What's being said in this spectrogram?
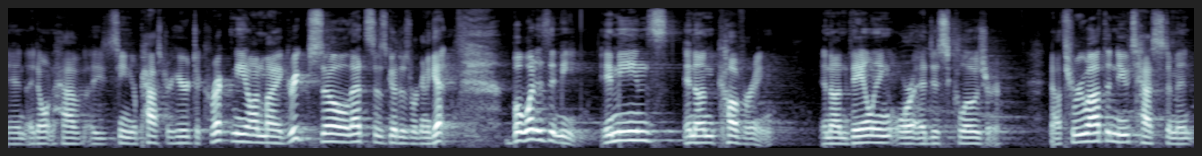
and I don't have a senior pastor here to correct me on my Greek, so that's as good as we're going to get. But what does it mean? It means an uncovering, an unveiling, or a disclosure. Now, throughout the New Testament,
